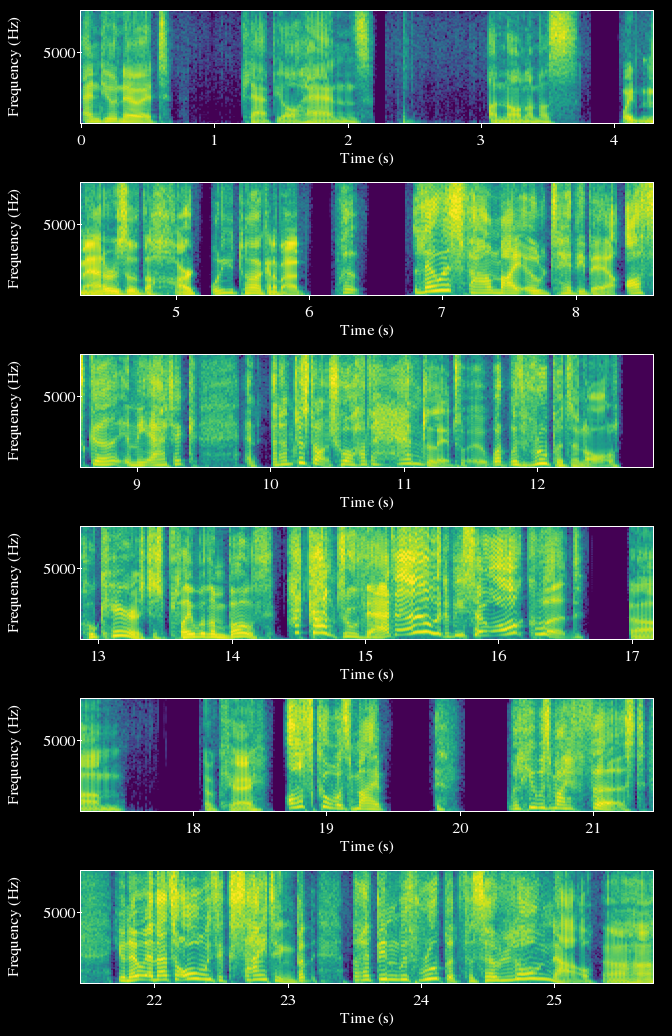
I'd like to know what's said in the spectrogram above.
and you know it, clap your hands. Anonymous. Wait, matters of the heart? What are you talking about? Well, Lois found my old teddy bear, Oscar, in the attic, and, and I'm just not sure how to handle it, uh, what with Rupert and all. Who cares? Just play with them both. I can't do that. Oh, it'd be so awkward. Um, okay. Oscar was my. Well, he was my first, you know, and that's always exciting, but but I've been with Rupert for so long now. Uh huh.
